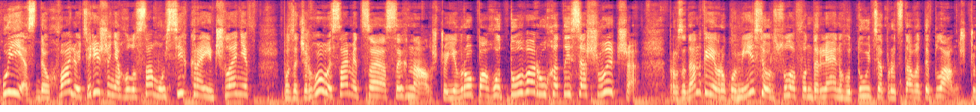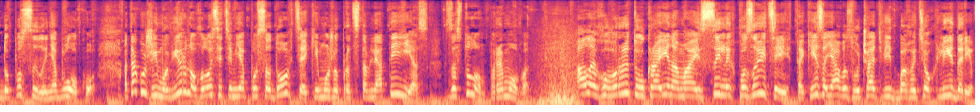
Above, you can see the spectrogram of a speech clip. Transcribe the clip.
У ЄС, де ухвалюють рішення голосами усіх країн-членів, позачерговий саміт це сигнал, що Європа готова рухатися швидше. Президентка Єврокомісії Урсула фон дер Ляйн готується представити план щодо посилення блоку. А також ймовірно оголосять ім'я посадовця, який може представляти ЄС за столом перемовин. Але говорити Україна має з сильних позицій. Такі заяви звучать від багатьох лідерів.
